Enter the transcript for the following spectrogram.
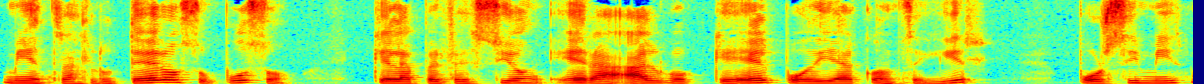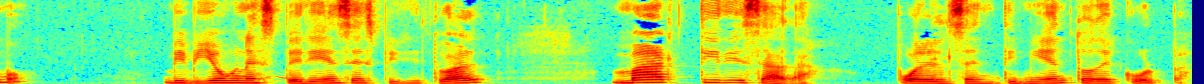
Mientras Lutero supuso que la perfección era algo que él podía conseguir por sí mismo, vivió una experiencia espiritual martirizada por el sentimiento de culpa.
